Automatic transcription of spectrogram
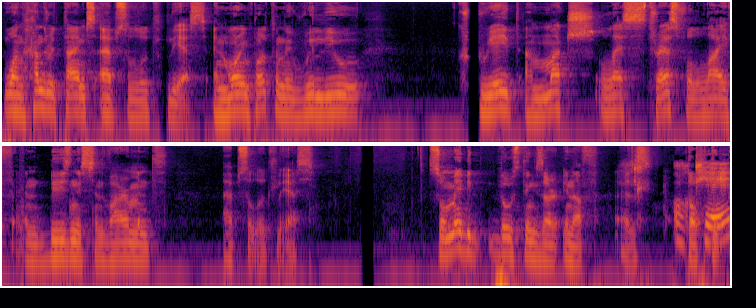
100 times? Absolutely yes. And more importantly, will you create a much less stressful life and business environment? Absolutely yes. So maybe those things are enough as okay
